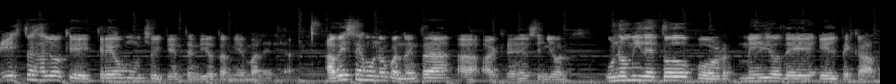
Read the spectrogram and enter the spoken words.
esto es algo que creo mucho y que he entendido también, Valeria. A veces uno cuando entra a, creer en el Señor, uno mide todo por medio del el pecado.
